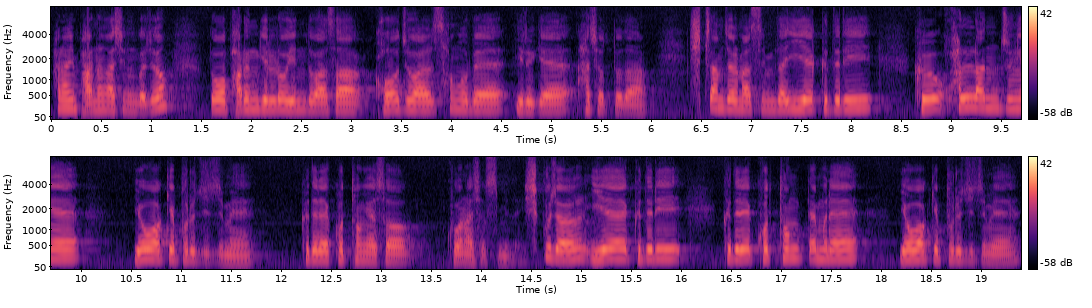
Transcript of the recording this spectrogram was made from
하나님 반응하시는 거죠. 또 바른 길로 인도하사 거주할 성읍에 이르게 하셨도다. 13절 말씀입니다. 이에 그들이 그 환란 중에 여호와께 부르짖음에 그들의 고통에서 구원하셨습니다. 19절 이에 그들이 그들의 고통 때문에 여호와께 부르짖음에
